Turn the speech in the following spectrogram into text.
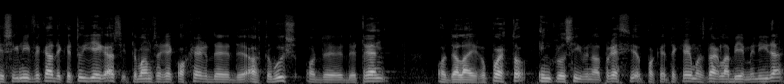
Que significa de que tú llegas y te vamos a recoger de, de autobús o de, de tren o del aeropuerto, inclusive en el precio, porque te queremos dar la bienvenida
